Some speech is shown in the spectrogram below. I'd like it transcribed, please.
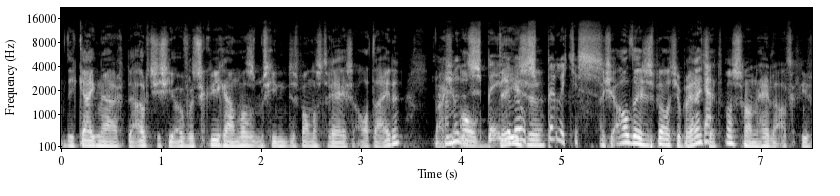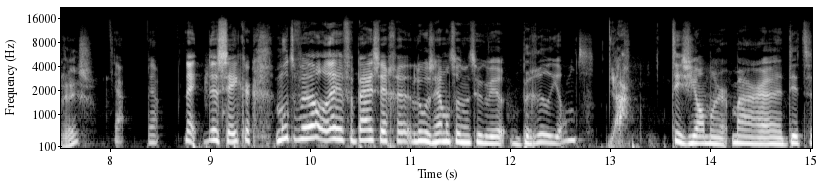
die kijkt naar de autootjes die over het circuit gaan, was het misschien niet de spannendste race alle tijden. Maar als Ja, je, maar al spelen wel deze, spelletjes. als je al deze spelletjes op rijtje Ja. hebt, was het gewoon een hele attractieve race. Ja, ja. Nee, dus zeker. Moeten we wel even bij zeggen, Lewis Hamilton natuurlijk weer briljant. Ja, Het is jammer, maar eh, dit,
